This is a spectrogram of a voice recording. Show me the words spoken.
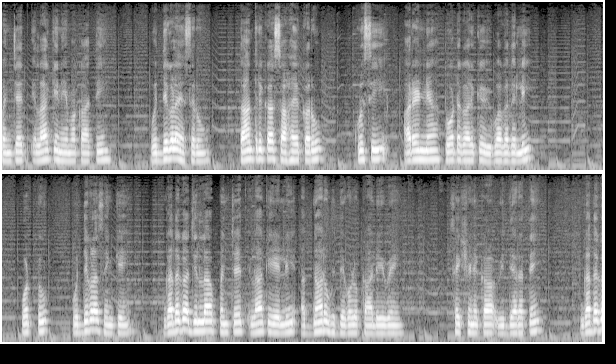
ಪಂಚಾಯತ್ ಇಲಾಖೆ ನೇಮಕಾತಿ, ಹುದ್ದೆಗಳ ಹೆಸರು, ತಾಂತ್ರಿಕ ಸಹಾಯಕರು, ಕೃಷಿ, ಅರಣ್ಯ, ತೋಟಗಾರಿಕೆ ವಿಭಾಗದಲ್ಲಿ ಒಟ್ಟು ಹುದ್ದೆಗಳ ಸಂಖ್ಯೆ. ಗದಗ ಜಿಲ್ಲಾ ಪಂಚಾಯತ್ ಇಲಾಖೆಯಲ್ಲಿ ಹದಿನಾರು ಹುದ್ದೆಗಳು ಖಾಲಿ ಇವೆ. ಶೈಕ್ಷಣಿಕ ವಿದ್ಯಾರ್ಹತೆ. ಗದಗ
